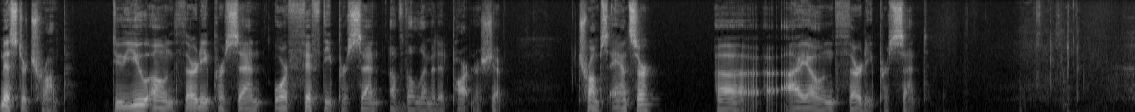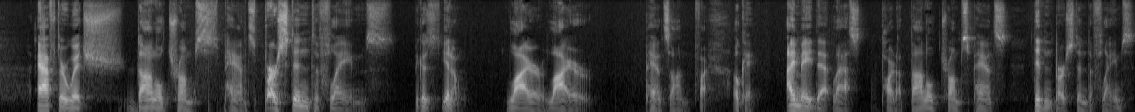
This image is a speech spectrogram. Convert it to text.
Mr. Trump, do you own 30% or 50% of the limited partnership? Trump's answer uh, I own 30%. After which Donald Trump's pants burst into flames because, you know, liar, liar, pants on fire. Okay, I made that last part up. Donald Trump's pants didn't burst into flames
